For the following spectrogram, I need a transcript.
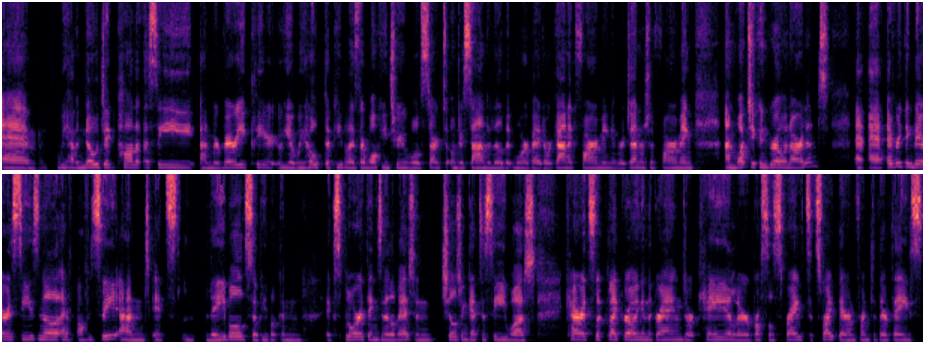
um, we have a no dig policy, and we're very clear. You know, we hope that people, as they're walking through, will start to understand a little bit more about organic farming and regenerative farming and what you can grow in Ireland. Uh, everything there is seasonal, obviously, and it's labeled so people can explore things a little bit, and children get to see what carrots look like growing in the ground, or kale, or Brussels sprouts. It's right there in front of their face.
